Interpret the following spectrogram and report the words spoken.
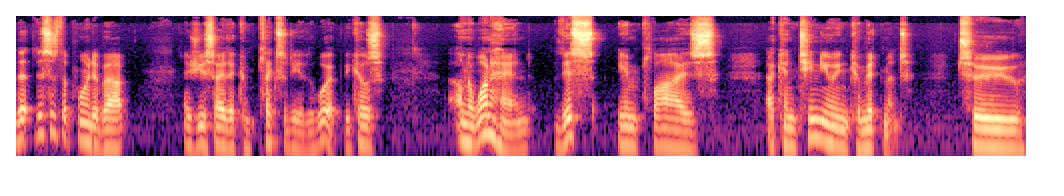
this is the point about, as you say, the complexity of the work. Because on the one hand, this implies a continuing commitment to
